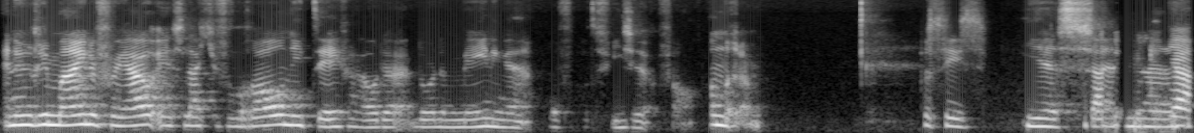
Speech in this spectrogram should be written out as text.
En een reminder voor jou is, laat je vooral niet tegenhouden door de meningen of adviezen van anderen. Precies. Yes. Ja. En, uh, ja.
